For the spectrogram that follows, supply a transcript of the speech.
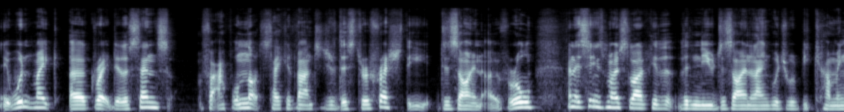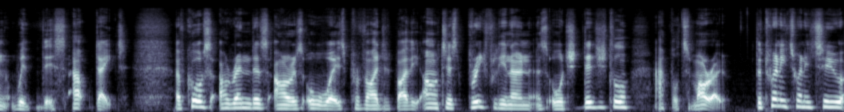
It wouldn't make a great deal of sense for Apple not to take advantage of this to refresh the design overall, and it seems most likely that the new design language would be coming with this update. Of course, our renders are as always provided by the artist briefly known as Orchard Digital, Apple Tomorrow. The 2022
